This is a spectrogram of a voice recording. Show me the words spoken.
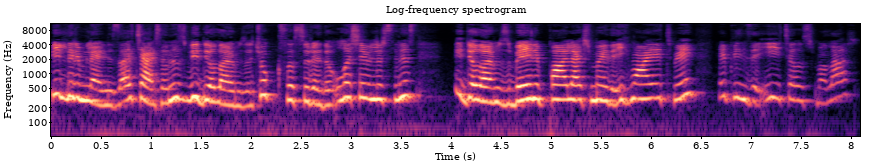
bildirimlerinizi açarsanız videolarımıza çok kısa sürede ulaşabilirsiniz. Videolarımızı beğenip paylaşmayı da ihmal etmeyin. Hepinize iyi çalışmalar.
